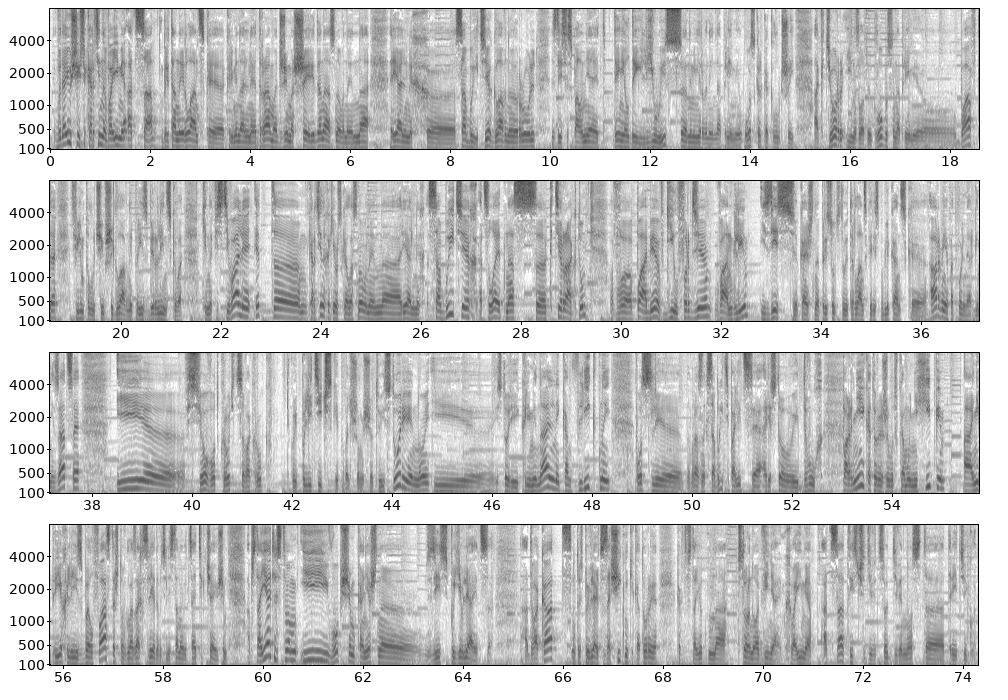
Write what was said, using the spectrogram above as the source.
Выдающаяся картина «Во имя отца», британо-ирландская криминальная драма Джима Шеридана, основанная на реальных э, событиях. Главную роль здесь исполняет Дэниел Дэй Льюис, номинированный на премию «Оскар» как лучший актер и на «Золотой глобус», и на премию «Бафта». Фильм, получивший главный приз Берлинского кинофестиваля. Это картина, как я уже сказал, основанная на реальных событиях, отсылает нас э, к теракту в в пабе в Гилфорде в Англии. И здесь, конечно, присутствует Ирландская республиканская армия, подпольная организация. И э, все вот крутится вокруг такой политической, по большому счету, истории, но и э, истории криминальной, конфликтной. После там, разных событий полиция арестовывает двух парней, которые живут в коммуне хиппи, а они приехали из Белфаста, что в глазах следователей становится отягчающим обстоятельством. И, в общем, конечно, здесь появляется адвокат, ну, то есть появляются защитники, которые как-то встают на сторону обвиняемых во имя отца 1993 год.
